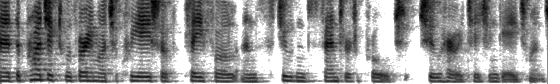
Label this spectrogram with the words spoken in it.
Uh, the project was very much a creative, playful, and student centered approach to heritage engagement.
